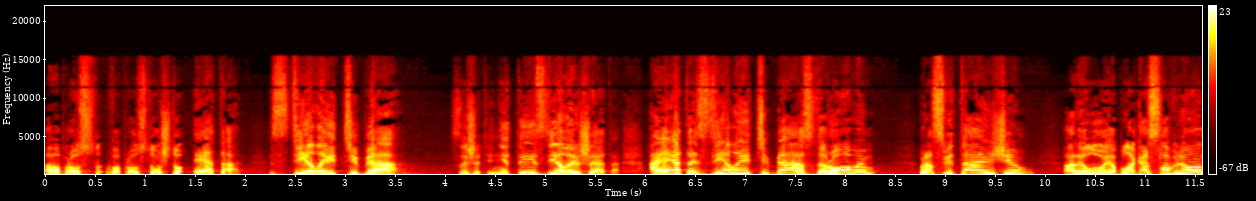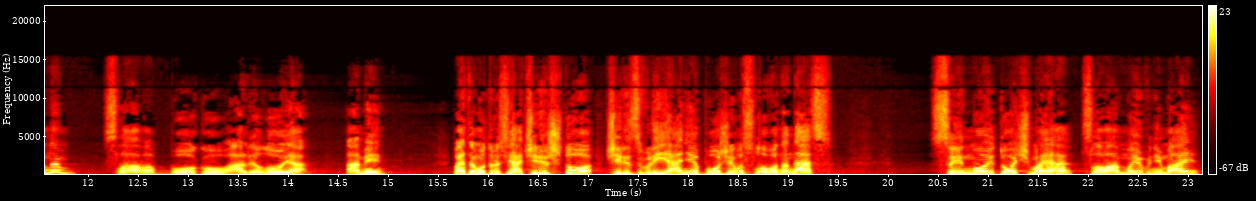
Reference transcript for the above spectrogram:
а вопрос, вопрос в том, что это сделает тебя. Слышите? Не ты сделаешь это, а это сделает тебя здоровым, процветающим, аллилуйя, благословленным, Слава Богу! Аллилуйя! Аминь! Поэтому, друзья, через что? Через влияние Божьего Слова на нас. Сын мой, дочь моя, словам моим внимай,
